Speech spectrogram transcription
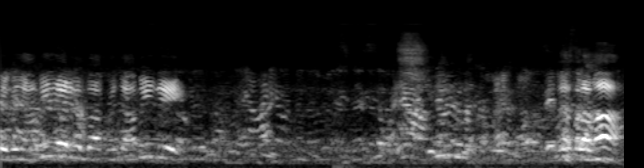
கொஞ்சம் அமைதியா கொஞ்சம் அமைதி பேசலாமா?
